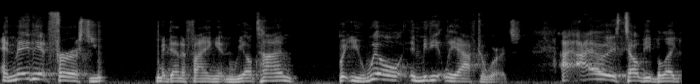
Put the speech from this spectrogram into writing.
And maybe at first you're identifying it in real time, but you will immediately afterwards. I, I, always tell people like,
